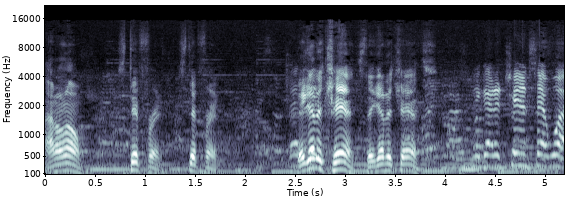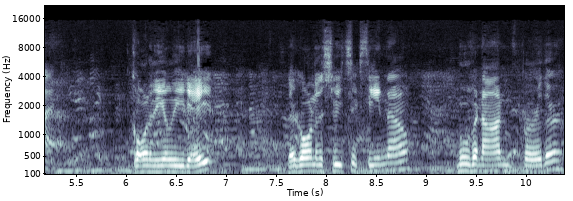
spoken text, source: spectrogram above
I don't know. It's different. It's different. They got a chance. They got a chance. They got a chance at what? Going to the Elite Eight. They're going to the Sweet 16 now. Moving on further.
